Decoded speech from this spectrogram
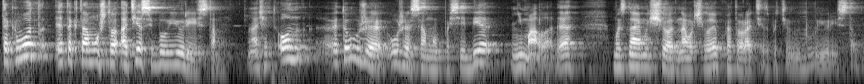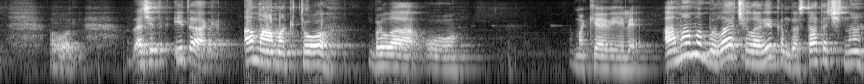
так вот, это к тому, что отец был юристом. Значит, он, это уже, уже само по себе немало, да. Мы знаем еще одного человека, который отец был юристом. Вот. Значит, итак, а мама кто была у Макиавелли? А мама была человеком достаточно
